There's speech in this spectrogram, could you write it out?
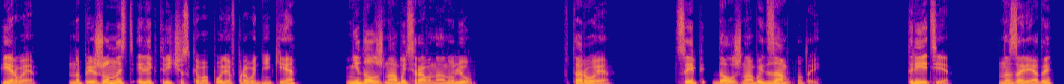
Первое. Напряженность электрического поля в проводнике не должна быть равна нулю. Второе. Цепь должна быть замкнутой. Третье. На заряды,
